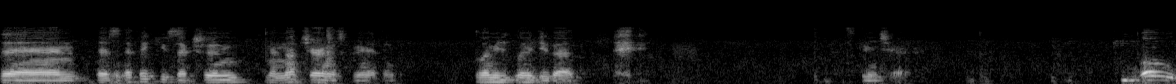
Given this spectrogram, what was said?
then there's an FAQ section, and I'm not sharing the screen, I think. So let me let me do that. share. Whoa!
